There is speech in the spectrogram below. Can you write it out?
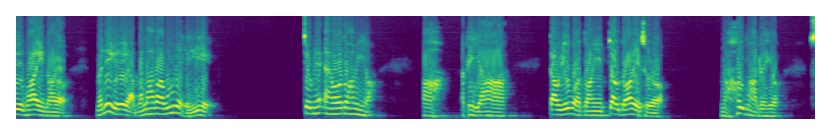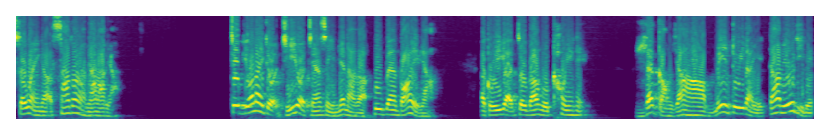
သူ့အဖွားအိမ်တော့ မနေ့ကလေးကမလာပါဘူးတဲ့လေတဲ့ကျုံလည်းအံ့ဩသွားပြီးတော့ဟာအဖေရာတောင်ရိုးပေါ်သွားရင်ပျောက်သွားတယ်ဆိုတော့မဟုတ်မှလွယ်ရောစုံးအိမ်ကအစားသွားတာများလားဗျာကျုပ်ပြောလိုက်တော့ကြီးတော်ကျန်းစိန်မျက်နာကပူပန်သွားတယ်ဗျာအကိုကြီးကကျုပ်ကောင်းကိုခောက်ရင်းနဲ့လက်ကောင်ရာမင်းတွေးလိုက်ရင်ဒါမျိုးကြီးပဲ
